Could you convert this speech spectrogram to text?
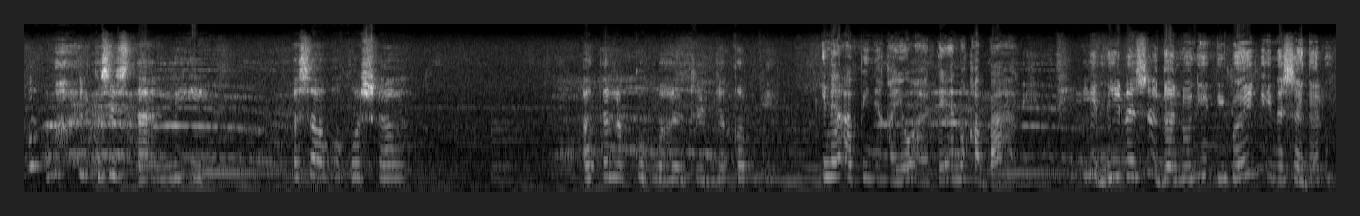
Ma- mahal ko si Stanley. Asawa ko siya. At alam kong mahal rin niya kami. Inaapi niya kayo, ate. Ano ka ba? Hindi na siya ganun, hindi ba? Hindi na siya ganun.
